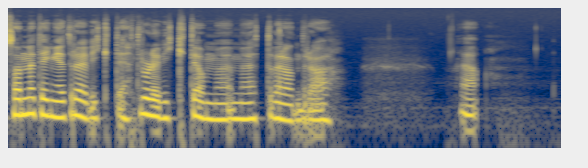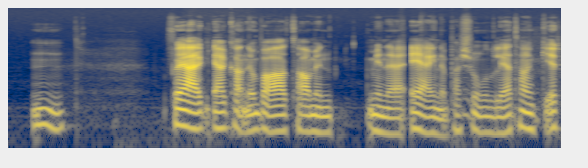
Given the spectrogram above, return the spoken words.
sånne ting jeg tror er viktig. Jeg tror det er viktig å møte hverandre og Ja. Mm. For jeg, jeg, kan jo bare ta min, mine egne personlige tanker.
